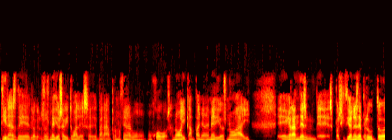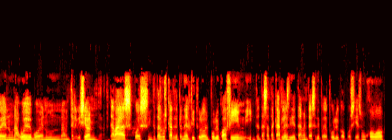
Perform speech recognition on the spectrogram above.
tiras de los medios habituales eh, para promocionar un, juego. O sea, no hay campaña de medios, no hay eh, grandes eh, exposiciones de producto en una web o en una televisión. Te vas, pues intentas buscar, depende del título, el público afín e intentas atacarles directamente a ese tipo de público. Pues si es un juego,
